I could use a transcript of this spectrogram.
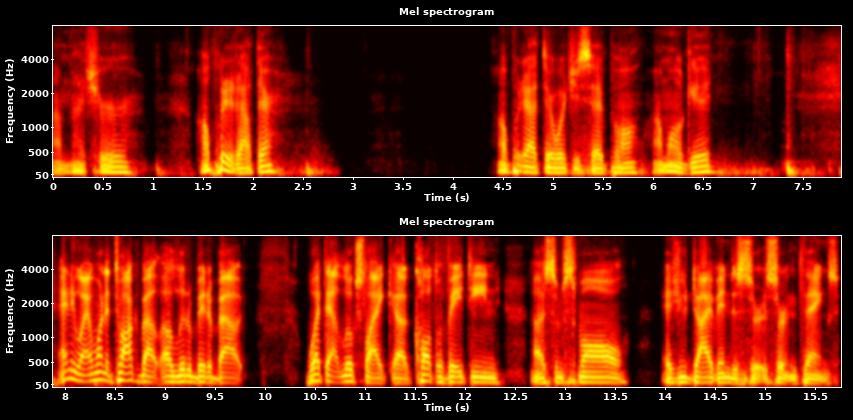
I'm not sure. I'll put it out there. I'll put out there what you said, Paul. I'm all good. Anyway, I want to talk about a little bit about what that looks like, uh, cultivating uh, some small as you dive into cer- certain things.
